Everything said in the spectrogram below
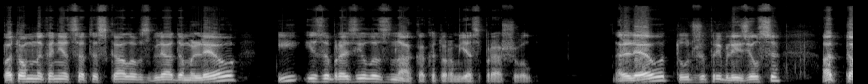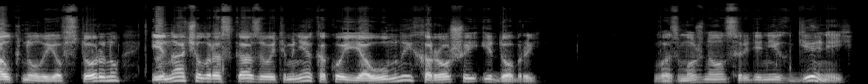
потом, наконец, отыскала взглядом Лео и изобразила знак, о котором я спрашивал. Лео тут же приблизился, оттолкнул ее в сторону и начал рассказывать мне, какой я умный, хороший и добрый. Возможно, он среди них гений,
